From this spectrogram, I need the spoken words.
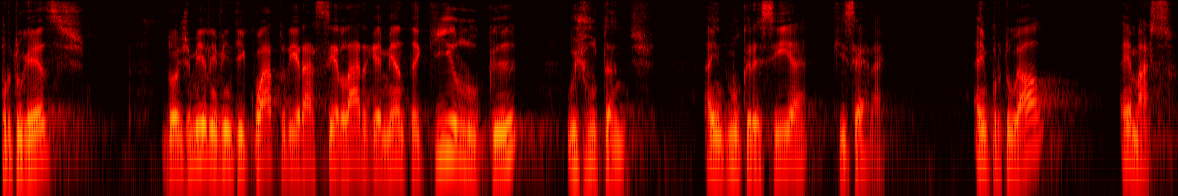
Portugueses, 2024 irá ser largamente aquilo que os votantes em democracia quiserem. Em Portugal, em março.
